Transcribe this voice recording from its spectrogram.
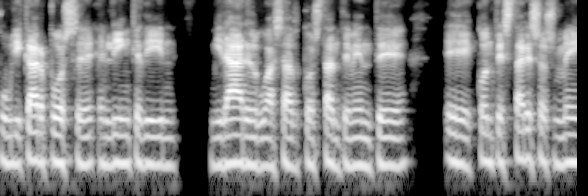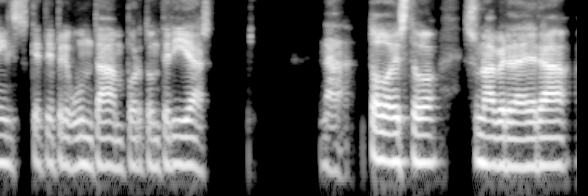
publicar posts en LinkedIn, mirar el WhatsApp constantemente, contestar esos mails que te preguntan por tonterías, Nada, todo esto es una verdadera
